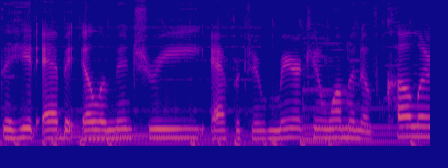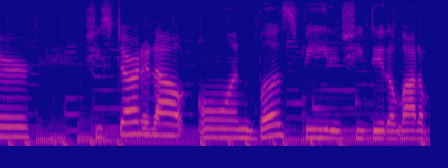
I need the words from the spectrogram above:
the hit Abbott Elementary, African American woman of color. She started out on BuzzFeed and she did a lot of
